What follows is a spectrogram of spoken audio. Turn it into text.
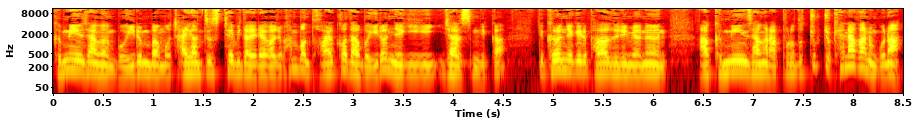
금리 인상은 뭐 이른바 뭐 자이언트 스텝이다 이래가지고 한 번 더 할 거다 뭐 이런 얘기이지 않습니까? 근데 그런 얘기를 받아들이면은 아 금리 인상을 앞으로도 쭉쭉 해나가는구나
